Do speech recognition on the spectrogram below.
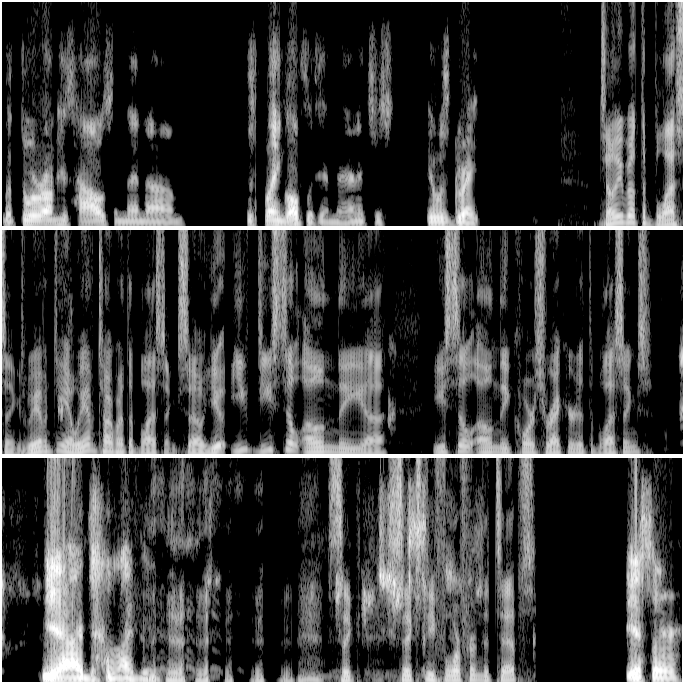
the tour around his house, and then um, just playing golf with him, man. It's just it was great. Tell me about the blessings. We haven't yeah we haven't talked about the blessings. So you you do you still own the uh, you still own the course record at the blessings? Yeah, I do. I do. Six, 64 from the tips? Yes, sir.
